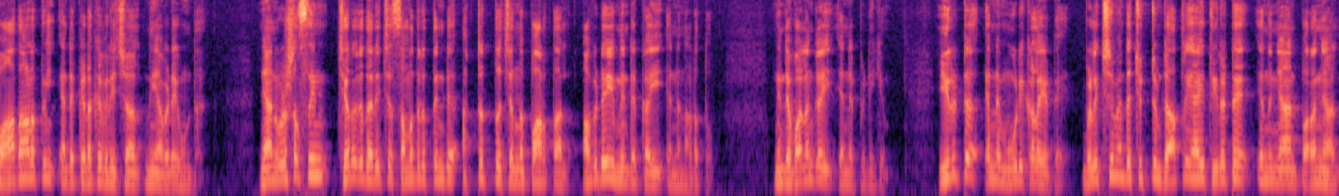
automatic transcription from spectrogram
പാതാളത്തിൽ എന്റെ കിടക്ക വിരിച്ചാൽ നീ അവിടെ ഉണ്ട്. ഞാൻ വൃഷസിൻ ചിറക് ധരിച്ച് സമുദ്രത്തിന്റെ അറ്റത്ത് ചെന്ന് പാർത്താൽ അവിടെയും നിന്റെ കൈ എന്നെ നടത്തും. നിന്റെ വലം കൈ എന്നെ പിടിക്കും. ഇരുട്ട് എന്നെ മൂടിക്കളയട്ടെ. വെളിച്ചം എന്റെ ചുറ്റും രാത്രിയായി തീരട്ടെ എന്ന് ഞാൻ പറഞ്ഞാൽ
